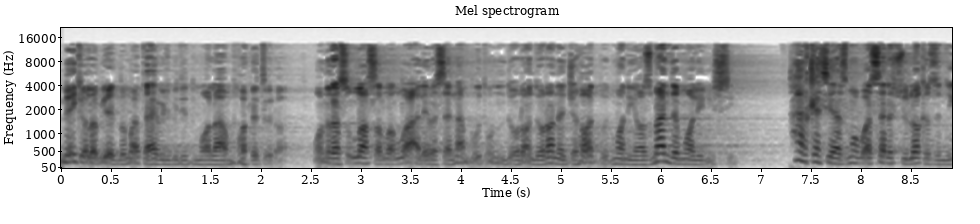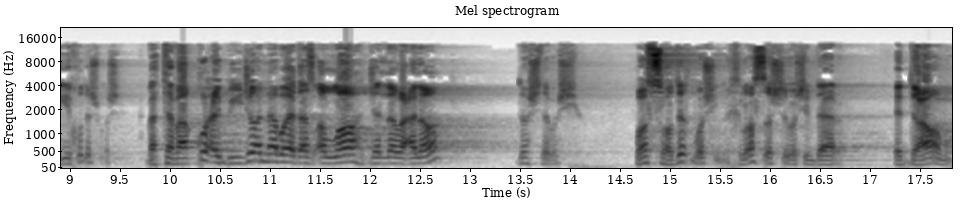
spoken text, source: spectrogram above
نه که بیاد به ما تحویل بدید مال اموالتون اون رسول الله صلی الله علیه و سلم بود. اون دوران دوران جهاد بود. ما نیازمند مالی نیستیم. هر کسی از ما باید سر سلاک زندگی خودش باشه و توقع بیجا نباید از الله جل و علا داشته باشیم. باید صادق باشیم اخلاص داشته باشیم در ادعامون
